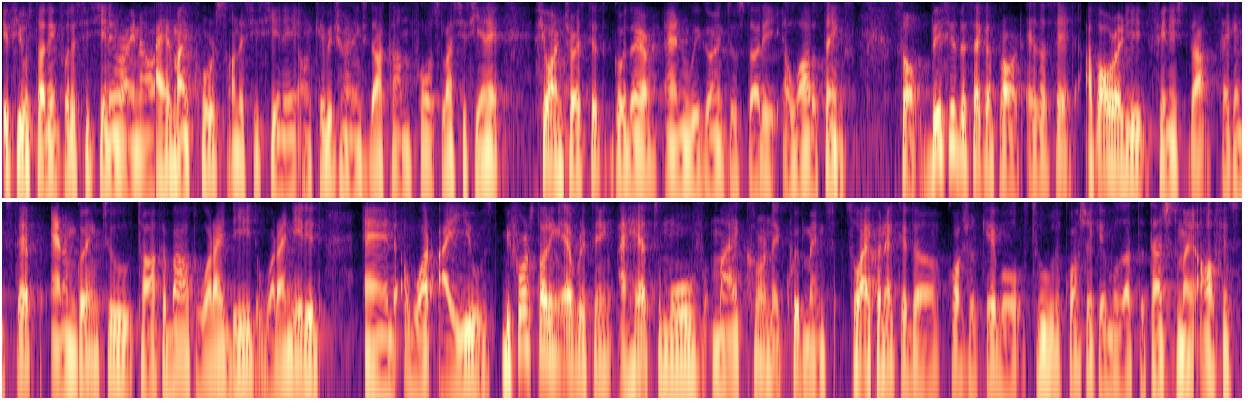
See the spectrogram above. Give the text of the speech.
If you're studying for the CCNA right now, I have my course on the CCNA on kbtrainings.com forward slash CCNA. If you are interested, go there and we're going to study a lot of things. So this is the second part. As I said, I've already finished that second step and I'm going to talk about what I did, what I needed, and what I used. Before starting everything, I had to move my current equipment. So I connected the Quasar cable to the Quasar cable that's attached to my office.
